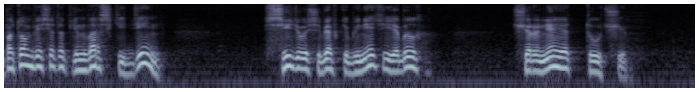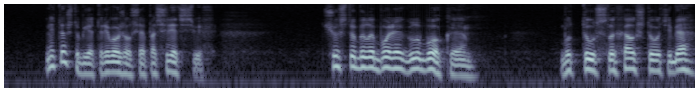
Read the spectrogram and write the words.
потом весь этот январский день, сидя у себя в кабинете, я был чернее тучи. Не то, чтобы я тревожился о последствиях. Чувство было более глубокое, будто услыхал, что у тебя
